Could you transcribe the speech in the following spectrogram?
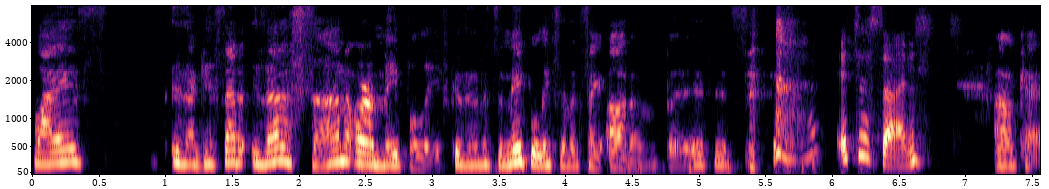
Why is is I guess that is that a sun or a maple leaf? Because if it's a maple leaf, it looks like autumn. But if it's it's a sun. okay,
